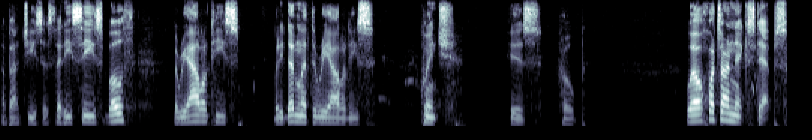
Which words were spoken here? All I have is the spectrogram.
about Jesus, that he sees both the realities, but he doesn't let the realities quench his hope. Well, what's our next steps?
